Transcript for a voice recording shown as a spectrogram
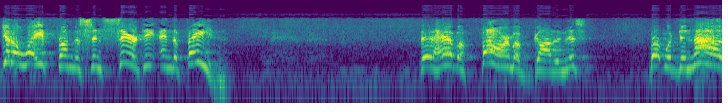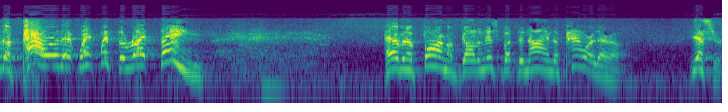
get away from the sincerity and the faith. They'd have a form of godliness, but would deny the power that went with the right thing. Having a form of godliness, but denying the power thereof. Yes, sir.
